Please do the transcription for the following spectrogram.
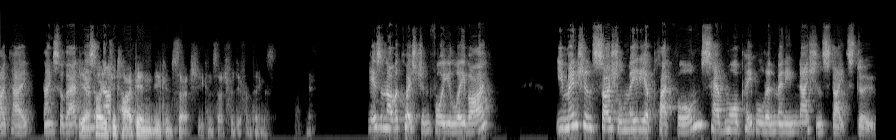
Okay. Thanks for that. Yeah. Here's so another... if you type in, you can search. You can search for different things. Yeah. Here's another question for you, Levi. You mentioned social media platforms have more people than many nation states do.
